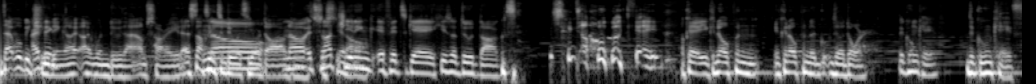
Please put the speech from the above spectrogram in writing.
That would be I cheating. I, I wouldn't do that. I'm sorry. That's nothing to do with your dog. No, it's, not just, know. cheating if it's gay. He's a dude dog. oh, okay. Okay, you can open. You can open the, the door. the goon cave. The Goon Cave.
